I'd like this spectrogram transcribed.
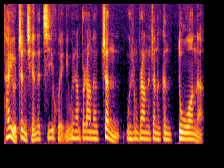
他有挣钱的机会。你为啥不让他挣？为什么不让他挣的更多呢？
